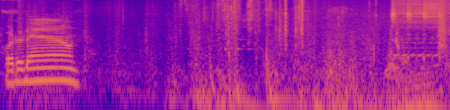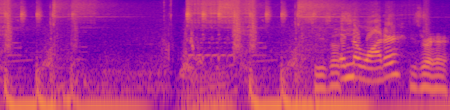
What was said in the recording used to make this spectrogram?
Put her down. Sees us. In the water. He's right here.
